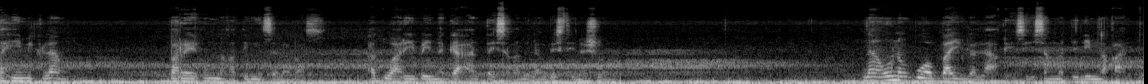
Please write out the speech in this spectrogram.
Tahimik lang, parehong nakatingin sa labas at wari ba'y nag-aantay sa kanilang destinasyon. Naunang buwaba yung lalaki sa isang madilim na kanto.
